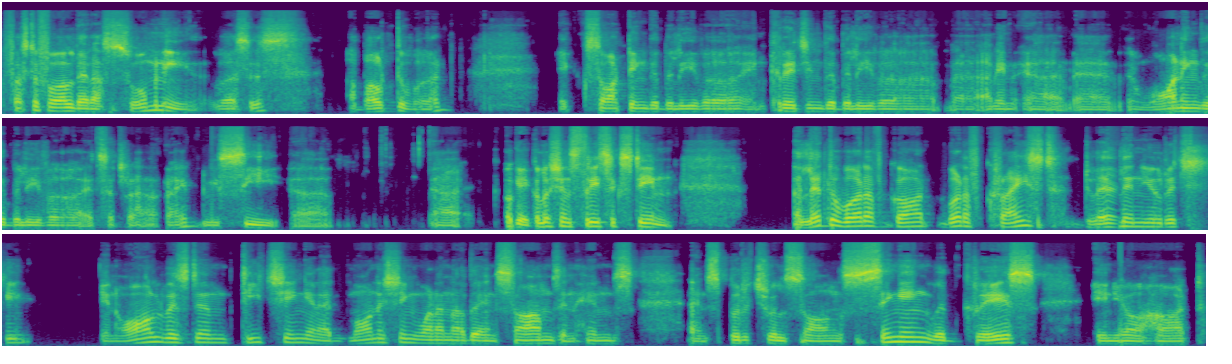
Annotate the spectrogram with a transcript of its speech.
first of all, there are so many verses about the word exhorting the believer, encouraging the believer, uh, I mean, uh, uh warning the believer, etc. Right? We see. Uh, uh, okay, Colossians three sixteen. Let the word of God, word of Christ, dwell in you richly, in all wisdom, teaching and admonishing one another in psalms and hymns and spiritual songs, singing with grace in your heart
